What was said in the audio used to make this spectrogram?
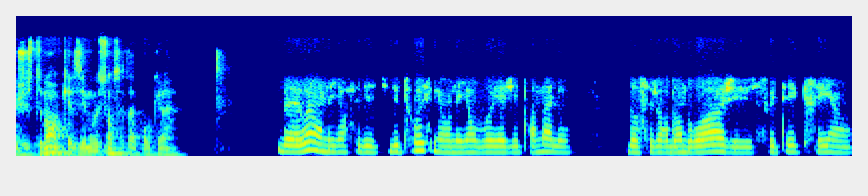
justement quelles émotions ça t'a procuré? Ben ouais, En ayant fait des études de tourisme et en ayant voyagé pas mal dans ce genre d'endroit, j'ai souhaité créer un,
